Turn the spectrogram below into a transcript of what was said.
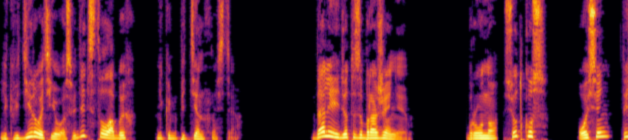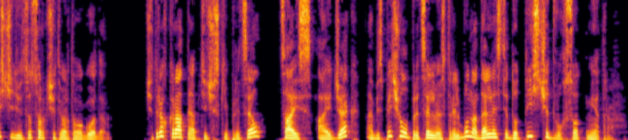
ликвидировать его свидетельствовала об их некомпетентности. Далее идет изображение. Бруно Сюткус. Осень 1944 года. Четырехкратный оптический прицел Zeiss iJack обеспечивал прицельную стрельбу на дальности до 1200 метров.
